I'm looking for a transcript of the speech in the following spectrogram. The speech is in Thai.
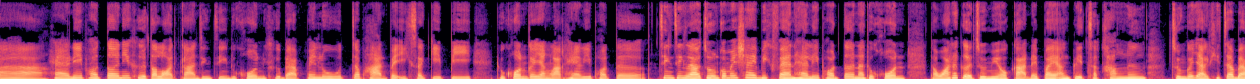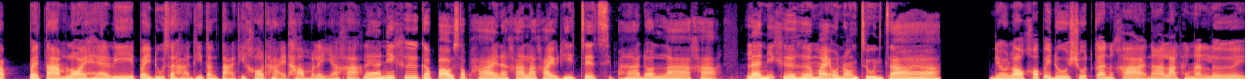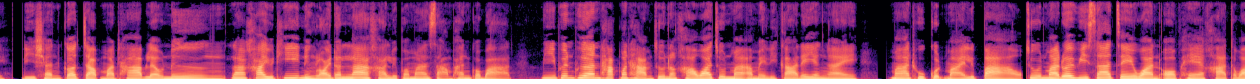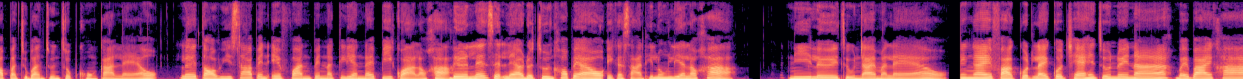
แฮร์รี่พอตเตอร์นี่คือตลอดการจริง ๆ ทุกคน คือแบบไม่รู้จะผ่านไปอีกสักกี่ปี ทุกคนก็ยังรักแฮร์รี่พอตเตอร์ จริง ๆ แล้วจูนก็ไม่ใช่บิ๊กแฟนแฮร์รี่พอตเตอร์นะทุกคน แต่ว่าถ้าเกิดจูนมีโอกาสได้ไปอังกฤษสักครั้งหนึ่งจูนก็อยากที่จะแบบ ไปตามรอยแฮร์รี่ ไปดูสถานที่ต่างๆ ที่เขาถ่ายทำอะไรอย่างเงี้ยค่ะ และอันนี้คือกระเป๋าสะพายนะคะ ราคาอยู่ที่ 75 ดอลลาร์ค่ะ และนี่คือเฮอร์ไมโอน้องจูนจ้า เดี๋ยวเราเข้าไปดูชุดกันค่ะ น่ารักทั้งนั้นเลยดิฉันก็จับมาทาบแล้วหนึ่ง ราคาอยู่ที่ 100 ดอลลาร์ค่ะ หรือประมาณ 3,000 กว่าบาท มีเพื่อนๆทักมาถามจูนนะคะว่าจูนมาอเมริกาได้ยังไง มาถูกกฎหมายหรือเปล่า จูนมาด้วยวีซ่า J1 ออแพรค่ะ แต่ว่าปัจจุบันจูนจบโครงการแล้วเลยต่อวีซ่าเป็น F1 เป็นนักเรียนได้ปีกว่าแล้วค่ะ เดินเล่นเสร็จแล้วเดี๋ยวจูนเข้าไปเอาเอกสารที่โรงเรียนแล้วค่ะ นี่เลยจูนได้มาแล้ว ยังไงฝากกดไลค์กดแชร์ให้จูนด้วยนะ บ๊ายบายค่ะ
